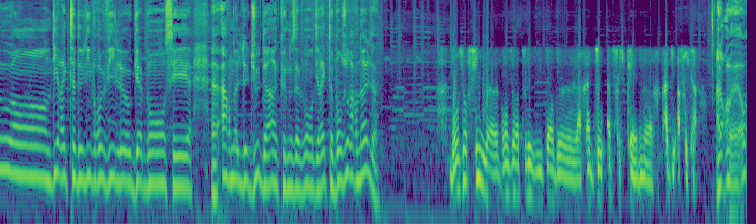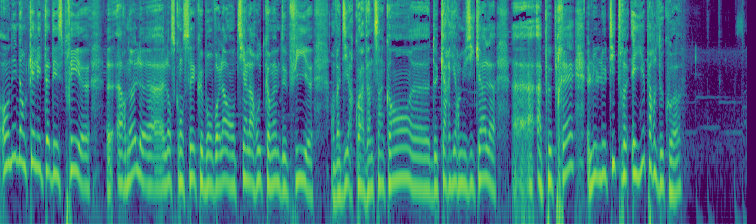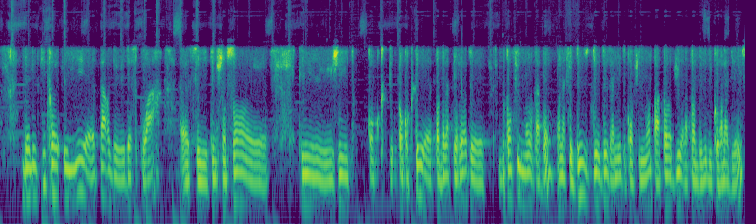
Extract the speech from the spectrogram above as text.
en direct de Libreville au Gabon. C'est euh, Arnold Jude hein, que nous avons en direct. Bonjour Arnold. Bonjour Phil, bonjour à tous les auditeurs de la radio africaine, Radio Africa. Alors, euh, on est dans quel état d'esprit, euh, Arnold, lorsqu'on sait que bon, voilà, on tient la route quand même depuis, on va dire quoi, 25 ans de carrière musicale à, à, peu près. Le, le titre Ayé parle de quoi? Le titre Ayé euh, parle d'espoir. Euh, c'est une chanson euh, que j'ai concocté euh, pendant la période euh, de confinement au Gabon. On a fait deux, deux, deux années de confinement par rapport dû à la pandémie du coronavirus.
